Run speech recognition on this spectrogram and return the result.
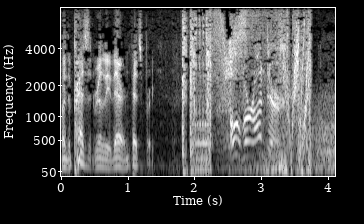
or the present really there in Pittsburgh. Over under.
